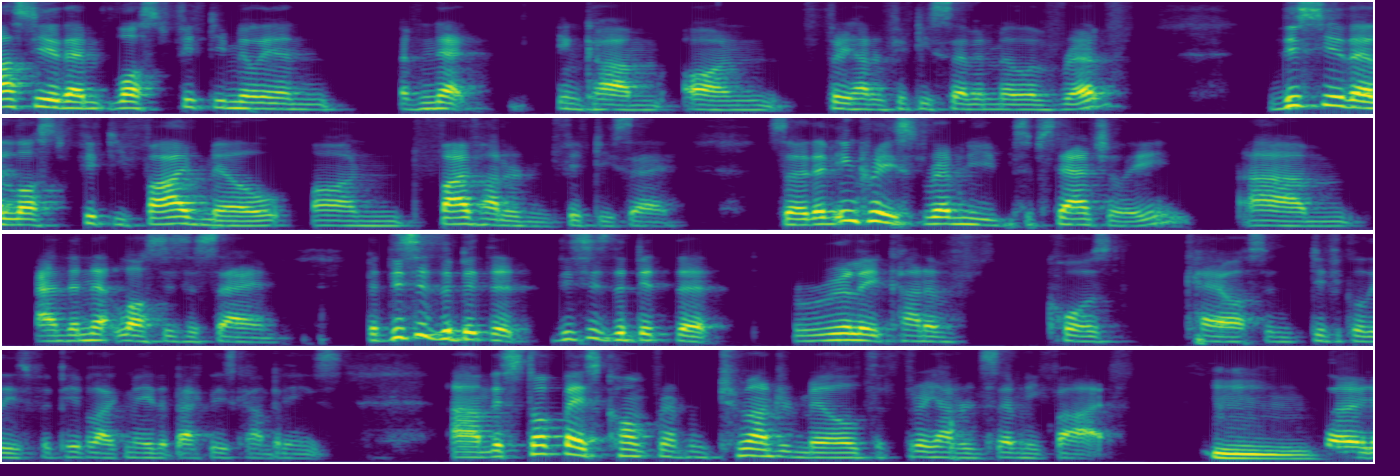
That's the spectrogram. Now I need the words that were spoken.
last year they lost 50 million of net income on 357 mil of rev. This year they lost 55 mil on 550 say. So they've increased revenue substantially, um, and the net loss is the same. But this is the bit that this is the bit that really kind of caused chaos and difficulties for people like me that back these companies. Um, the stock-based comp went from 200 mil to 375. Mm. So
